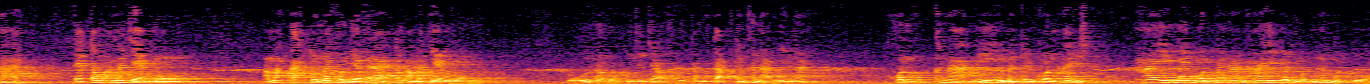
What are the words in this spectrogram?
ได้ แต่ต้องเอามาแจกมูเอามากักตุนไว้คนเดียวไม่ได้ ต้องเอามาแจกมูหูเราดูพระพุทธเจ้าท่านกำกับถึงขนาดนี้นะ คนขนาดนี้มันเป็นคนให้ให้ไม่หมดไม่อั้นให้จนหมดเนื้อหมดตัว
